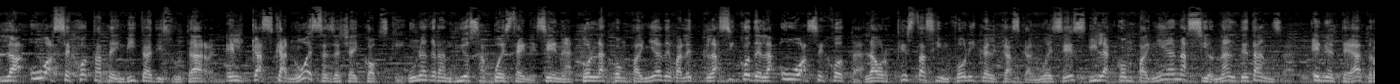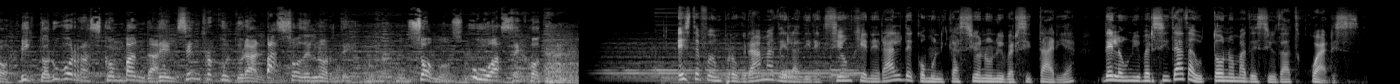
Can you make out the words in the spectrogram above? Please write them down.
La UACJ te invita a disfrutar El Cascanueces de Tchaikovsky, una grandiosa puesta en escena con la compañía de ballet clásico de la UACJ, la Orquesta Sinfónica El Cascanueces y la Compañía Nacional de Danza, en el Teatro Víctor Hugo Rascón Banda del Centro Cultural Paso del Norte. Somos UACJ. Este fue un programa de la Dirección General de Comunicación Universitaria de la Universidad Autónoma de Ciudad Juárez.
